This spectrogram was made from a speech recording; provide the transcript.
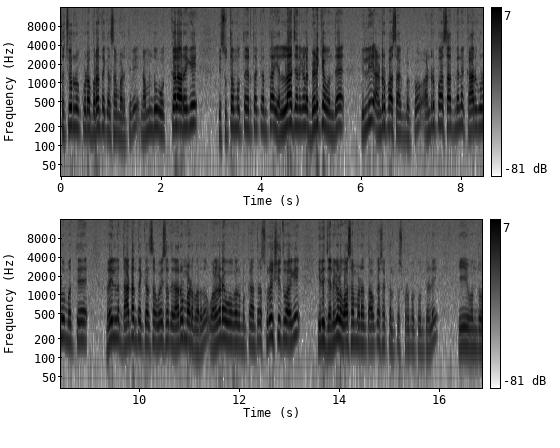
ಸಚಿವರು ಕೂಡ ಬರೋಂಥ ಕೆಲಸ ಮಾಡ್ತೀವಿ. ನಮ್ಮದು ಒಕ್ಕಲಾರಿಗೆ ಈ ಸುತ್ತಮುತ್ತ ಇರ್ತಕ್ಕಂಥ ಎಲ್ಲ ಜನಗಳ ಬೇಡಿಕೆ ಒಂದೇ. ಇಲ್ಲಿ ಅಂಡರ್ ಪಾಸ್ ಆಗಬೇಕು. ಅಂಡರ್ ಪಾಸ್ ಆದಮೇಲೆ ಕಾರುಗಳು ಮತ್ತು ರೈಲಿನ ದಾಟಂಥ ಕೆಲಸ ವಹಿಸೋದು ಯಾರೂ ಮಾಡಬಾರ್ದು. ಒಳಗಡೆ ಹೋಗೋದ್ರ ಮುಖಾಂತರ ಸುರಕ್ಷಿತವಾಗಿ ಇಲ್ಲಿ ಜನಗಳು ವಾಸ ಮಾಡೋಂಥ ಅವಕಾಶ ಕಲ್ಪಿಸ್ಕೊಡ್ಬೇಕು ಅಂತೇಳಿ ಈ ಒಂದು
